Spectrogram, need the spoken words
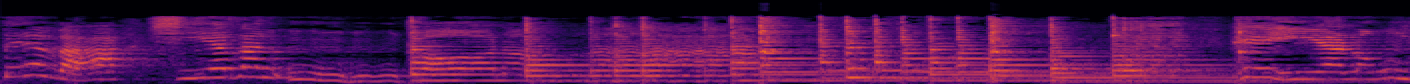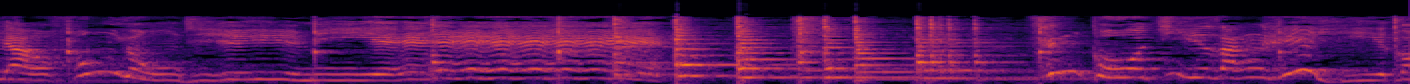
百万先人讨呢。黑夜龙要蜂拥其面，成个机上黑一个，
